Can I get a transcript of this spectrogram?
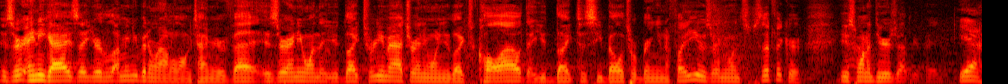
is there any guys that you're? I mean, you've been around a long time. You're a vet. Is there anyone that you'd like to rematch, or anyone you'd like to call out that you'd like to see Bellator bring in a fight you? Is there anyone specific, or you just want to do your job, get paid? Yeah,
